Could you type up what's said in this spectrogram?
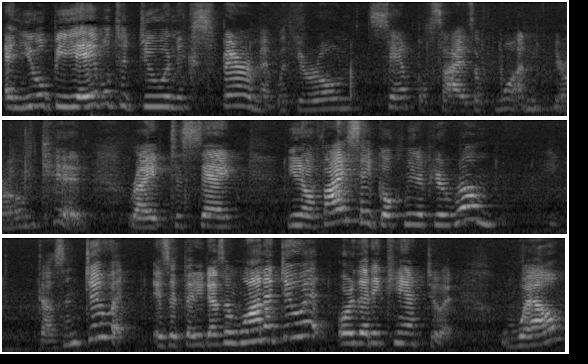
And you'll be able to do an experiment with your own sample size of one, your own kid, right? To say, you know, if I say go clean up your room, he doesn't do it. Is it that he doesn't want to do it or that he can't do it? Well,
